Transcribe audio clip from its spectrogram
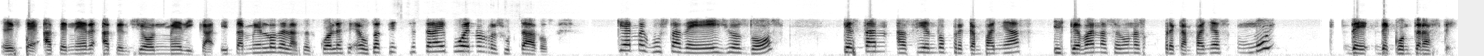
este a tener atención médica. Y también lo de las escuelas o sea, se trae buenos resultados. Qué me gusta de ellos dos que están haciendo precampañas y que van a hacer unas precampañas muy de, de contraste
